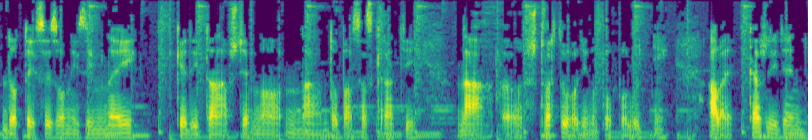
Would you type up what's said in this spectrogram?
do tej sezóny zimnej, kedy tá návštevná doba sa skráti na 4. E, hodinu popoludní. Ale každý deň e,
